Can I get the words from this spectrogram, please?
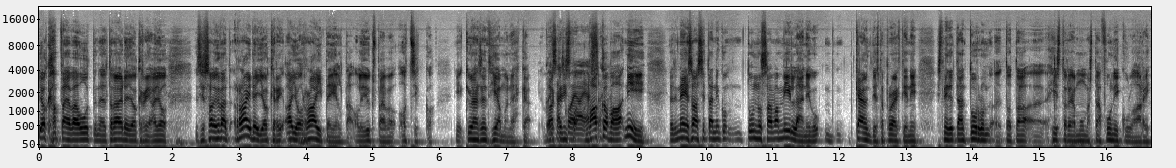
joka päivä uutinen, että Raidejokeri ajo, siis oli hyvä, että Raidejokeri ajo raiteilta, oli yksi päivä otsikko niin kyllähän se nyt hieman ehkä, vaikka siis vakavaa, niin, ja ne ei saa sitä niin kuin, tunnussa aivan millään niin kuin, käyntiin sitä projektia, niin sitten mietitään Turun tota, historiaa muun muassa tämä funikulaari,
